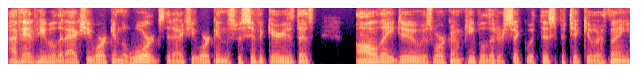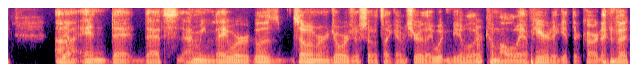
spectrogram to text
I've had people that actually work in the wards that actually work in the specific areas that's all they do is work on people that are sick with this particular thing. Uh, and that that's I mean they were some of them are in Georgia so it's like I'm sure they wouldn't be able to come all the way up here to get their card done but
